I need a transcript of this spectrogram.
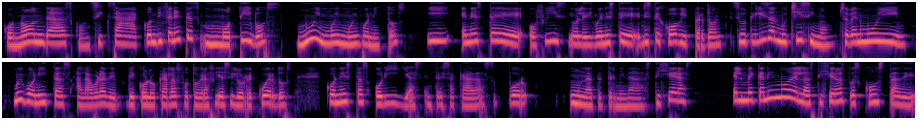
con ondas, con zigzag, con diferentes motivos muy, muy, muy bonitos. Y en este oficio, le digo, en este, en este hobby, perdón, se utilizan muchísimo, se ven muy, muy bonitas a la hora de, de colocar las fotografías y los recuerdos con estas orillas entresacadas por unas determinadas tijeras. El mecanismo de las tijeras pues consta de,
